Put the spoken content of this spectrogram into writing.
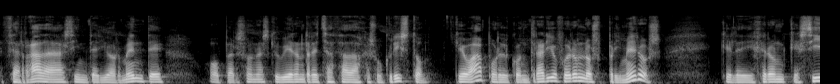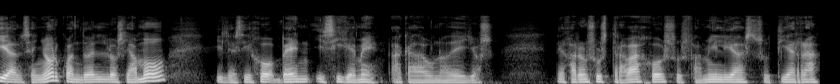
cerradas interiormente o personas que hubieran rechazado a Jesucristo. Que va, por el contrario, fueron los primeros que le dijeron que sí al Señor cuando Él los llamó y les dijo, ven y sígueme a cada uno de ellos. Dejaron sus trabajos, sus familias, su tierra,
